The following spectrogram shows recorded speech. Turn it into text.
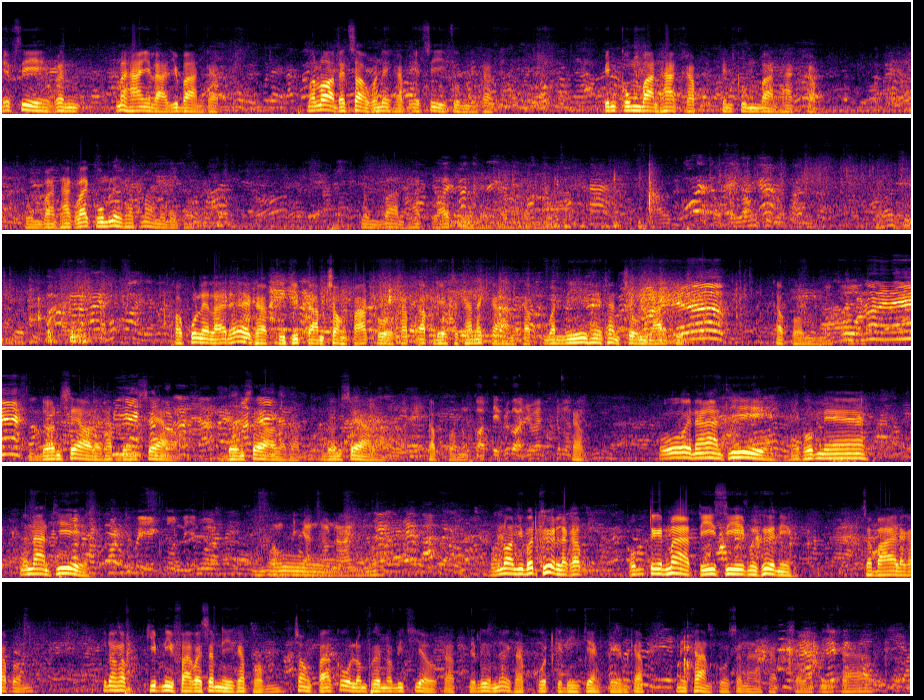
เอฟซีเพิ่นมาหาอีหลาอยู่บ้านครับ มารอดแต่เช้ากันเลยครับเอฟซีกลุ่มนี้ครับ เป็นกลุ่มบ้านฮักครับ เป็นกลุ่มบ้านฮักครับ กลุ่มบ้านฮักหลายกลุ่มเลยครับมาเลยครับ กลุ่มบ้านฮักหลายกลุ่มเลยครับ ขอบคุณหลายๆได้อครับ ที่ติดตามช่องปาร์คโกครับ อัปเดตสถานการณ์ครับ วันนี้ให้ท่านชมหลายคลิปครับผมโอ้นั่นเลยนะโดนแซวเลยครับโดนแซวโดนแซวเลยครับโดนแซวเลยครับผมกดติดไว้ก่อนใช่ไหมครับ โอ้ยนานๆที่ให้ผมเนี่ยนานๆที่คนที่ไปอีกตัวนี้มันโอ้ยันเท่านั้นผมนอนอยู่เบัดคืนแหละครับ ผมตื่นมาตีสี่เมื่อคืนนี่สบายแล้วครับผม พี่น้องครับคลิปนี้ฝากไว้สักนี้ครับผมช่องปาโก้ลำเพลินออฟฟิเชียลครับอย่าลืมด้วยครับกดกระดิ่งแจ้งเตือนครับไม่ข้ามโฆษณาครับสวัสดีครับ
